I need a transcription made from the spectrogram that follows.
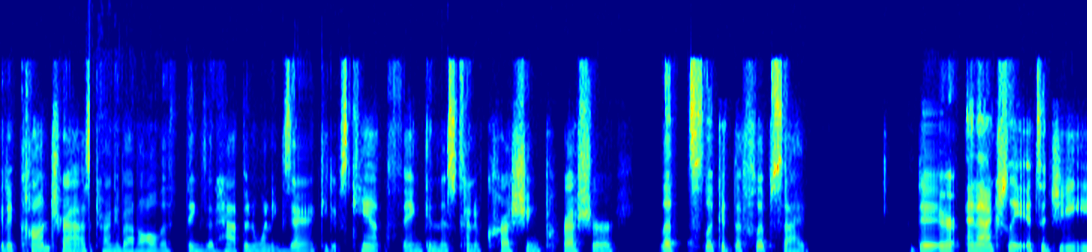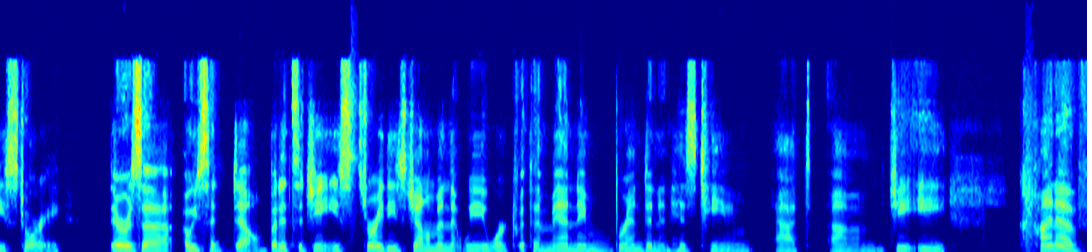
at a contrast, talking about all the things that happen when executives can't think and this kind of crushing pressure, let's look at the flip side. There, and actually, it's a GE story. There was a, oh, you said Dell, but it's a GE story. These gentlemen that we worked with, a man named Brendan and his team at um, GE, kind of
